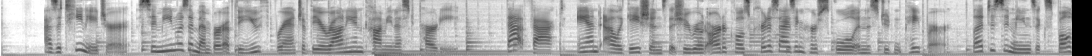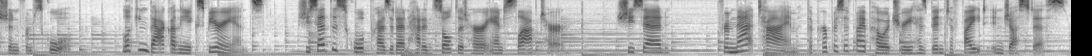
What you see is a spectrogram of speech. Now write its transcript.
As a teenager, Simin was a member of the youth branch of the Iranian Communist Party. That fact, and allegations that she wrote articles criticizing her school in the student paper, led to Simin's expulsion from school. Looking back on the experience, she said the school president had insulted her and slapped her. She said, from that time, the purpose of my poetry has been to fight injustice.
